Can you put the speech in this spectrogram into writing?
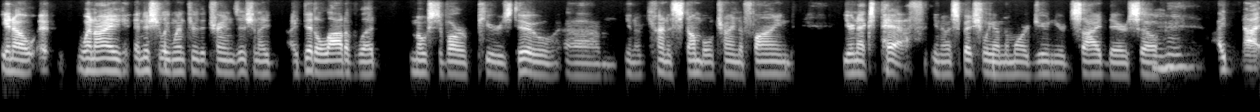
you know when I initially went through the transition, I, I did a lot of what most of our peers do. Um, you know, kind of stumble trying to find your next path you know especially on the more junior side there. So mm-hmm. I, I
